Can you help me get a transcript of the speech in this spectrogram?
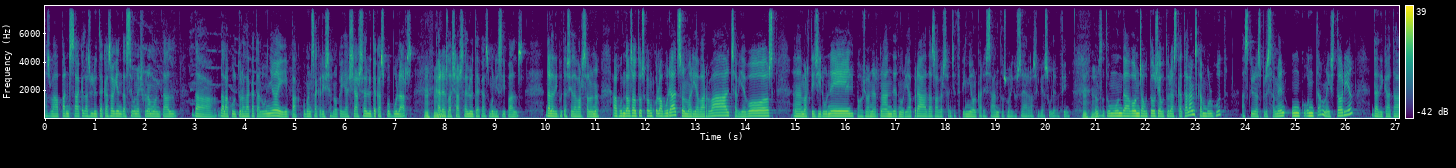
es va pensar que les biblioteques havien de ser un eix fonamental de, de la cultura de Catalunya i va començar a créixer no? que hi ha xarxa de biblioteques populars, uh -huh. que ara és la xarxa de biblioteques municipals de la Diputació de Barcelona. Alguns dels autors que han col·laborat són Maria Barbal, Xavier Bosch, eh, Martí Gironell, Pau Joan Hernández, Núria Prades, Albert Sánchez Pinyol, Care Santos, Mario Serra, Sílvia Soler, en fi. Uh -huh. doncs tot un munt de bons autors i autores catalans que han volgut escriure expressament un conte, una història, dedicat a,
